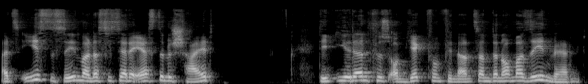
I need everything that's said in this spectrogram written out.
als erstes sehen, weil das ist ja der erste Bescheid, den ihr dann fürs Objekt vom Finanzamt dann auch mal sehen werdet.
